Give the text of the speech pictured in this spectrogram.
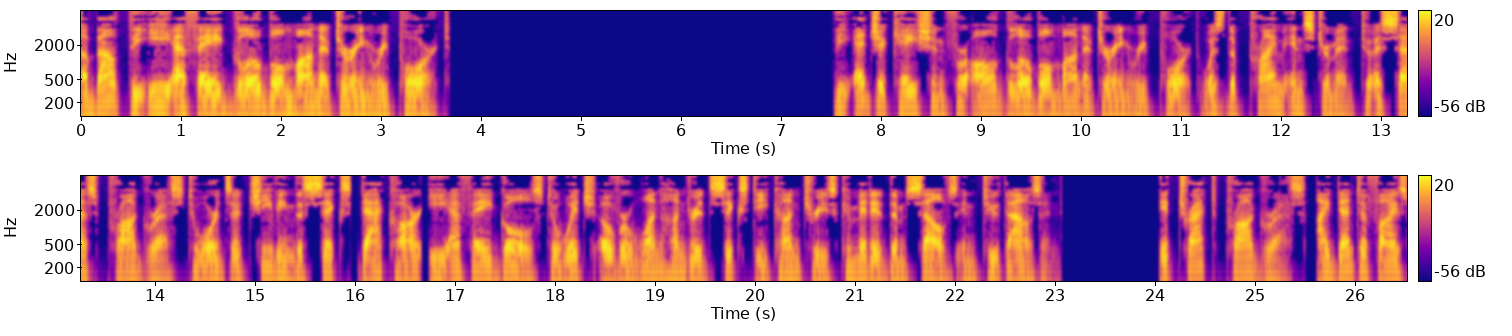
About the EFA Global Monitoring Report The Education for All Global Monitoring Report was the prime instrument to assess progress towards achieving the six Dakar EFA goals to which over 160 countries committed themselves in 2000. It tracked progress, identifies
